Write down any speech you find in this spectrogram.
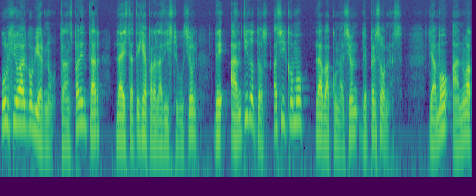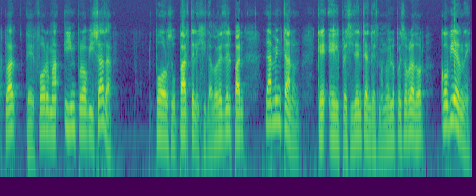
urgió al gobierno transparentar la estrategia para la distribución de antídotos, así como la vacunación de personas. Llamó a no actuar de forma improvisada. Por su parte, legisladores del PAN lamentaron que el presidente Andrés Manuel López Obrador gobierne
